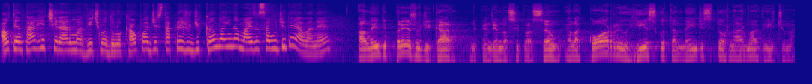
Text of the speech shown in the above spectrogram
ao tentar retirar uma vítima do local pode estar prejudicando ainda mais a saúde dela, né? Além de prejudicar, dependendo da situação, ela corre o risco também de se tornar uma vítima.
